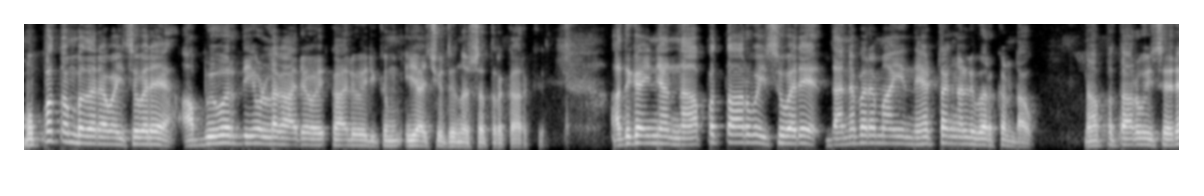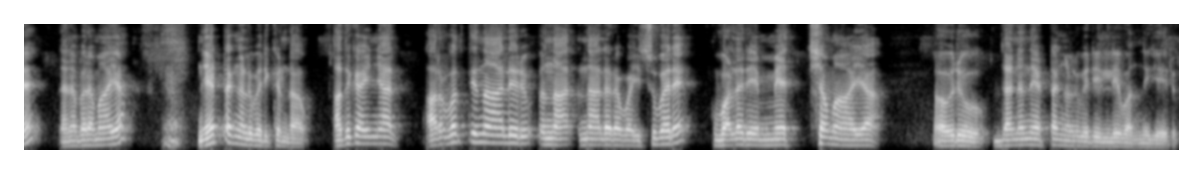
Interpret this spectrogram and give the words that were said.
മുപ്പത്തൊമ്പതര വയസ്സ് വരെ അഭിവൃദ്ധിയുള്ള കാല കാലമായിരിക്കും ഈ അശ്വതി നക്ഷത്രക്കാർക്ക്. അത് കഴിഞ്ഞാൽ നാൽപ്പത്തി ആറ് വയസ്സ് വരെ ധനപരമായ നേട്ടങ്ങൾ ഇവർക്കുണ്ടാവും. നാൽപ്പത്തി ആറ് വയസ്സ് വരെ ധനപരമായ നേട്ടങ്ങൾ ഇവർക്കുണ്ടാവും. അത് കഴിഞ്ഞാൽ അറുപത്തിനാല് നാലര വയസ്സ് വരെ വളരെ മെച്ചമായ ഒരു ധനനേട്ടങ്ങൾ ഇവരിൽ വന്നു ചേരും.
